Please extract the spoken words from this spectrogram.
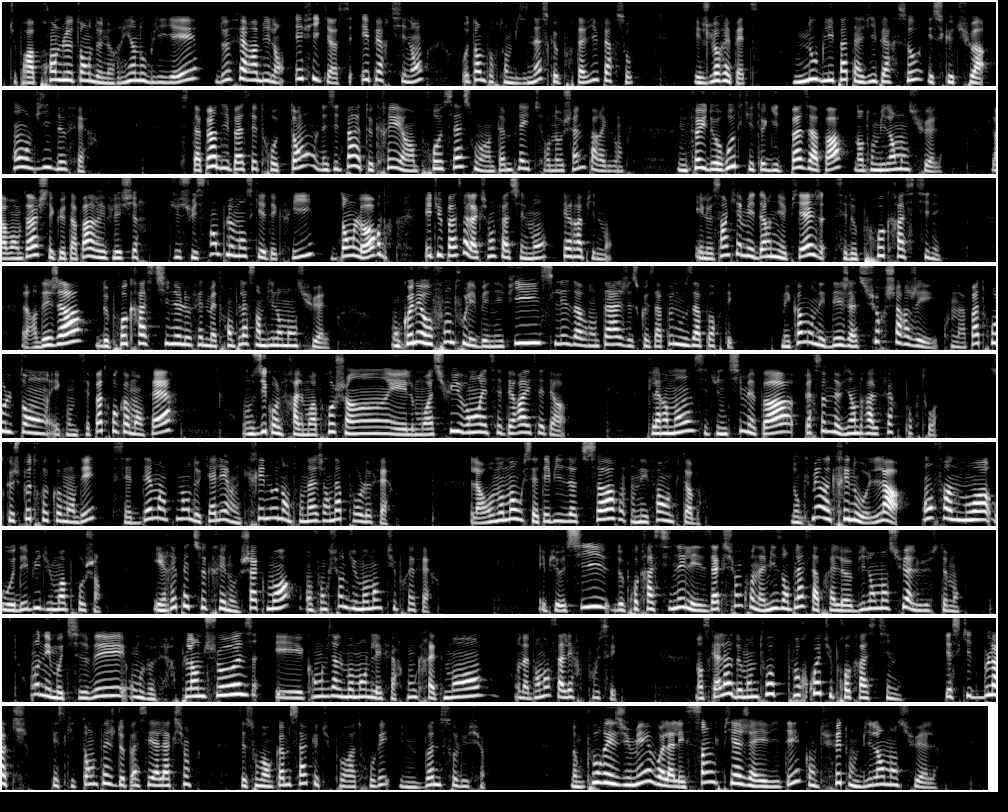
Tu pourras prendre le temps de ne rien oublier, de faire un bilan efficace et pertinent, autant pour ton business que pour ta vie perso. Et je le répète, n'oublie pas ta vie perso et ce que tu as envie de faire. Si tu as peur d'y passer trop de temps, n'hésite pas à te créer un process ou un template sur Notion par exemple, une feuille de route qui te guide pas à pas dans ton bilan mensuel. L'avantage, c'est que tu n'as pas à réfléchir. Tu suis simplement ce qui est écrit, dans l'ordre, et tu passes à l'action facilement et rapidement. Et le cinquième et dernier piège, c'est de procrastiner. Alors déjà, de procrastiner le fait de mettre en place un bilan mensuel. On connaît au fond tous les bénéfices, les avantages et ce que ça peut nous apporter. Mais comme on est déjà surchargé, qu'on n'a pas trop le temps et qu'on ne sait pas trop comment faire, on se dit qu'on le fera le mois prochain et le mois suivant, etc. etc. Clairement, si tu ne t'y mets pas, personne ne viendra le faire pour toi ce que je peux te recommander, c'est dès maintenant de caler un créneau dans ton agenda pour le faire. Alors au moment où cet épisode sort, on est fin octobre. Donc mets un créneau là, en fin de mois ou au début du mois prochain. Et répète ce créneau chaque mois en fonction du moment que tu préfères. Et puis aussi de procrastiner les actions qu'on a mises en place après le bilan mensuel justement. On est motivé, on veut faire plein de choses, et quand vient le moment de les faire concrètement, on a tendance à les repousser. Dans ce cas-là, demande-toi pourquoi tu procrastines? Qu'est-ce qui te bloque? Qu'est-ce qui t'empêche de passer à l'action? C'est souvent comme ça que tu pourras trouver une bonne solution. Donc pour résumer, voilà les 5 pièges à éviter quand tu fais ton bilan mensuel.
